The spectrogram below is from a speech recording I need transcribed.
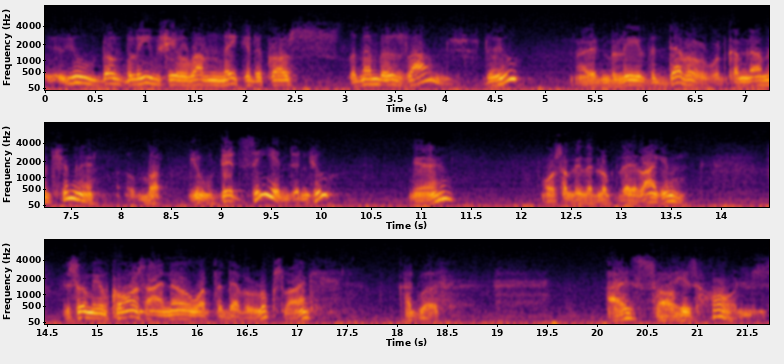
you don't believe she'll run naked across the members' lounge, do you? I didn't believe the devil would come down the chimney. But you did see him, didn't you? Yeah? Or something that looked very like him. Assuming, of course, I know what the devil looks like. Cudworth, I saw his horns.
